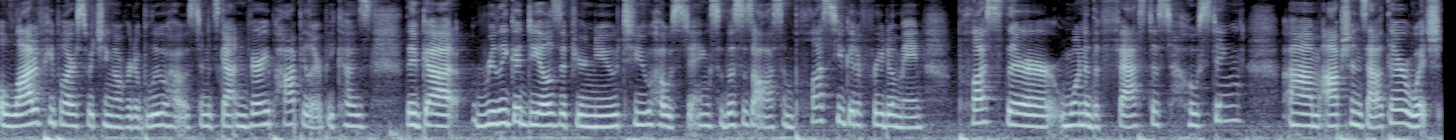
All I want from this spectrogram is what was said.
a lot of people are switching over to Bluehost, and it's gotten very popular because they've got really good deals if you're new to hosting. So this is awesome. Plus, you get a free domain. Plus, they're one of the fastest hosting um, options out there, which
